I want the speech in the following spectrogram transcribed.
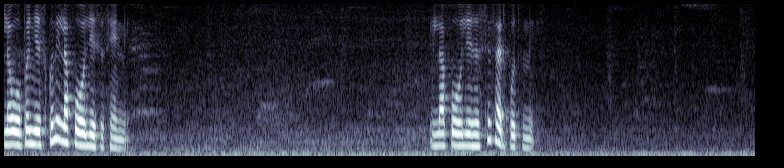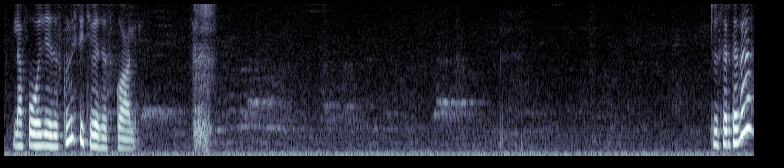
ఇలా ఓపెన్ చేసుకుని ఇలా ఫోల్డ్ చేసేసేయండి. ఇలా ఫోల్డ్ చేసేస్తే సరిపోతుంది. ఇలా ఫోల్డ్ చేసేసుకుని స్టిచ్ వేసేసుకోవాలి. చూసారు కదా?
